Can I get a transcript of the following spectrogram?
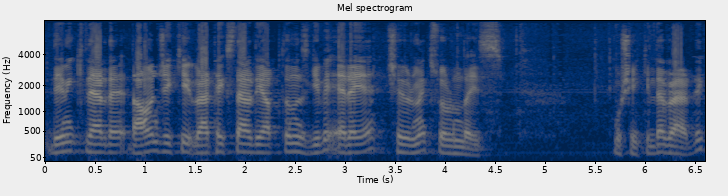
deminkilerde daha önceki vertexlerde yaptığımız gibi array'e çevirmek zorundayız. Bu şekilde verdik.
